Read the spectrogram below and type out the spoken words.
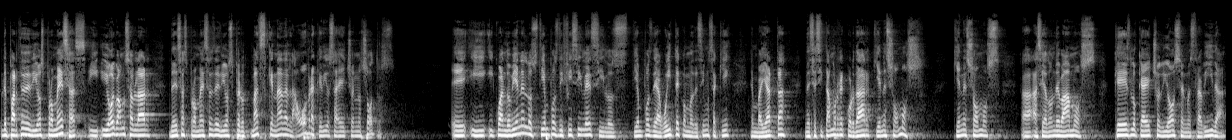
de parte de Dios promesas y, y hoy vamos a hablar de esas promesas de Dios, pero más que nada la obra que Dios ha hecho en nosotros. Eh, y, cuando vienen los tiempos difíciles y los tiempos de agüite, como decimos aquí en Vallarta, necesitamos recordar quiénes somos, quiénes somos, hacia dónde vamos, qué es lo que ha hecho Dios en nuestra vida.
